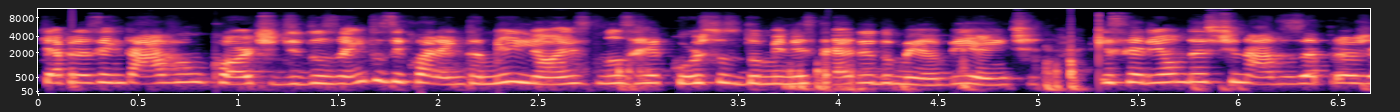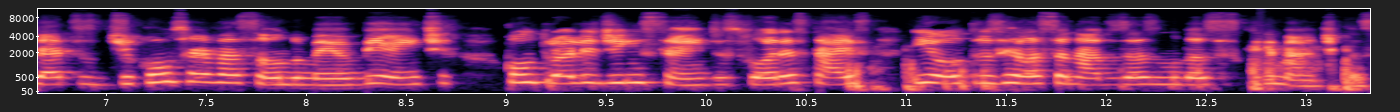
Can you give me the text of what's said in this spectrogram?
que apresentava um corte de 240 milhões nos recursos do Ministério do Meio Ambiente, que seriam destinados a projetos de conservação do meio ambiente, controle de incêndios florestais e outros relacionados às mudanças climáticas.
